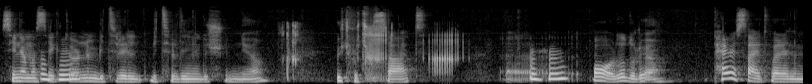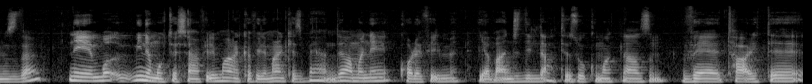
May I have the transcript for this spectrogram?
Sinema sektörünün bitiril, bitirdiğini düşünüyor. Üç buçuk saat. Ee, orada duruyor. Parasite var elimizde. Ne, yine muhteşem film, harika film. Herkes beğendi ama ne Kore filmi. Yabancı dilde altyazı okumak lazım. Ve tarihte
